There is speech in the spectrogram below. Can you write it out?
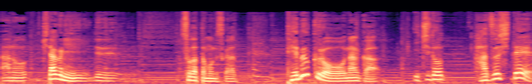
あの北国で育ったもんですから手袋をなんか一度外して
